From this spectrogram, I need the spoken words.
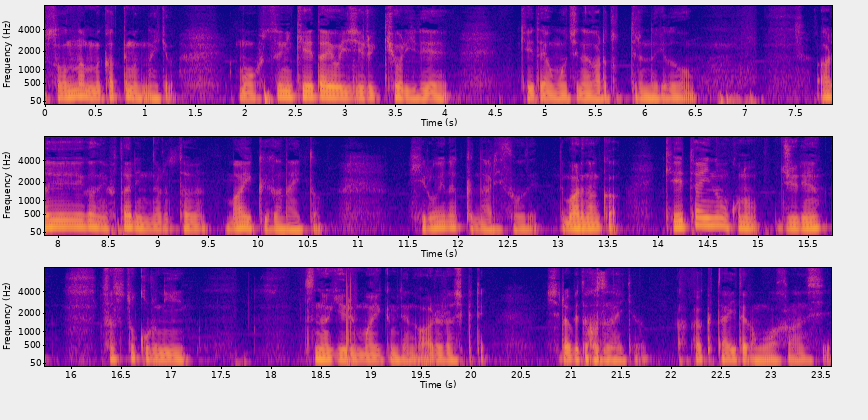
そんな向かってもないけどもう普通に携帯をいじる距離で携帯を持ちながら撮ってるんだけどあれがね2人になると多分マイクがないと。拾えなくなりそうで。でもあれなんか携帯のこの充電さすところにつなげるマイクみたいなのがあるらしくて調べたことないけど価格帯とかもわからんし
